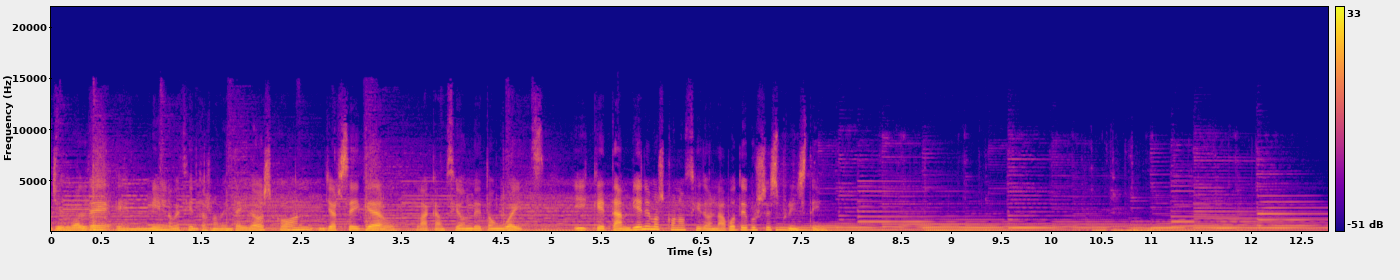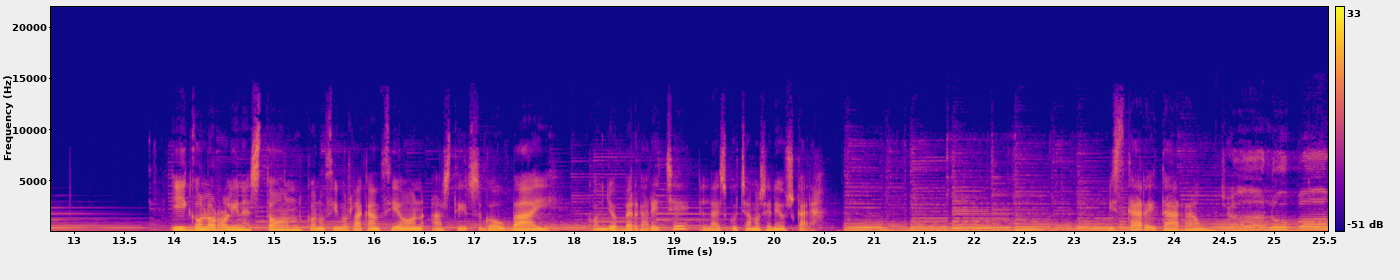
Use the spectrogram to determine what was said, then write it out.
Angie en 1992 con Jersey Girl, la canción de Tom Waits, y que también hemos conocido en la voz de Bruce Springsteen. Y con los Rolling Stone conocimos la canción As Tears Go By. Con Job Bergareche la escuchamos en Euskara. Bizkar eta Arraun. Txalupa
